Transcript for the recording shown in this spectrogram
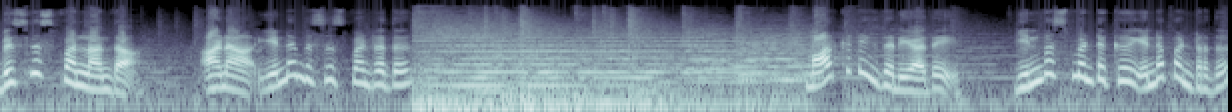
பிசினஸ் பண்ணலாம் தான். ஆனா என்ன பிசினஸ் பண்றது? மார்க்கெட்டிங் தெரியாதே. இன்வெஸ்ட்மெண்ட்டுக்கு என்ன பண்றது?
